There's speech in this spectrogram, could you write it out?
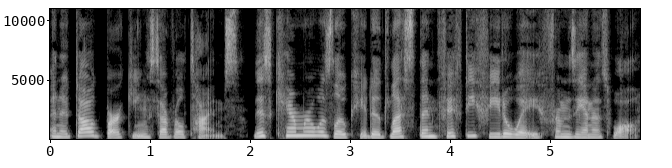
and a dog barking several times. This camera was located less than 50 feet away from Xana's wall.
